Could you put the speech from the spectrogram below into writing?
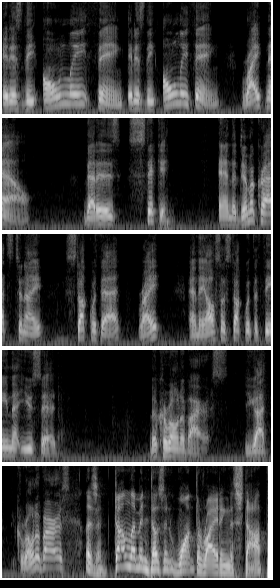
It is the only thing, it is the only thing right now that is sticking. And the Democrats tonight stuck with that, right? And they also stuck with the theme that you said the coronavirus. You got coronavirus. Listen, Don Lemon doesn't want the rioting to stop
